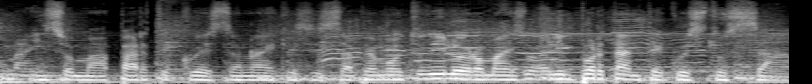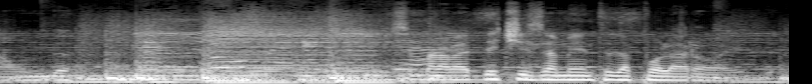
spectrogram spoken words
Ma insomma, a parte questo non è che si sappia molto di loro, ma insomma, l'importante è questo sound. Mi sembrava decisamente da Polaroid.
